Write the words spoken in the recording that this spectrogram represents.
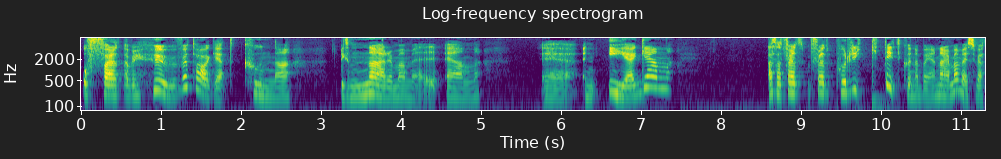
och för att överhuvudtaget kunna liksom närma mig en, eh, en egen... Alltså för att, för att på riktigt kunna börja närma mig så var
